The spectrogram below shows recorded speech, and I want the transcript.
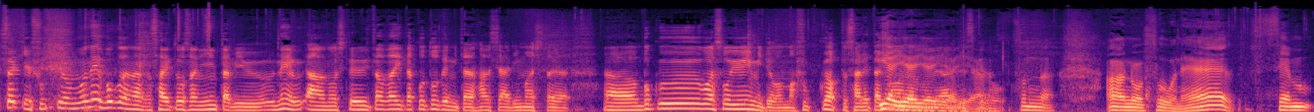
さっき復旧もね、僕はなんか斉藤さんにインタビューね、あの、していただいたことでみたいな話ありましたがあ僕はそういう意味では、まあ、フックアップされたいや側なのであいやいやいやいやですけど。、そんな、あの、そうね、専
